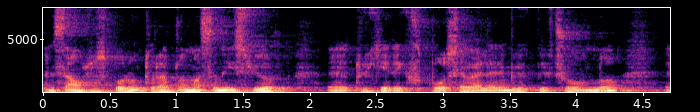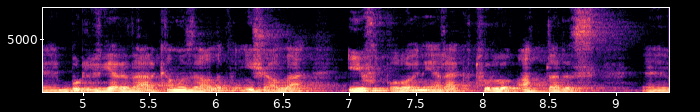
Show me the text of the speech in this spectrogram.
hani Samsunspor'un tur atlamasını istiyor e, Türkiye'deki futbol severlerin büyük bir çoğunluğu. E, bu rüzgarı da arkamıza alıp inşallah iyi futbol oynayarak turu atlarız. E,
